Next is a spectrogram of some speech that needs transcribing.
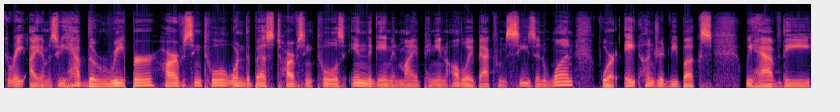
great items. We have the Reaper harvesting tool, one of the best harvesting tools in the game, in my opinion, all the way back from season one for 800 V bucks. We have the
